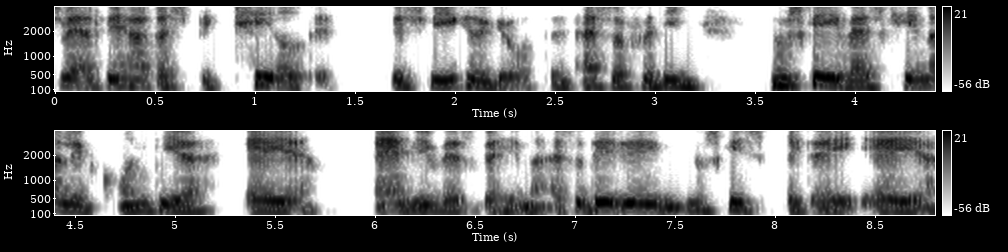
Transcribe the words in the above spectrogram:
svært ved at have respekteret det, hvis vi ikke havde gjort det. Altså fordi, nu skal I vaske hænder lidt grundigere. Ja, ja, ja, I vasker hænder. Altså det, det, nu skal I spritte af. Ja, ja.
